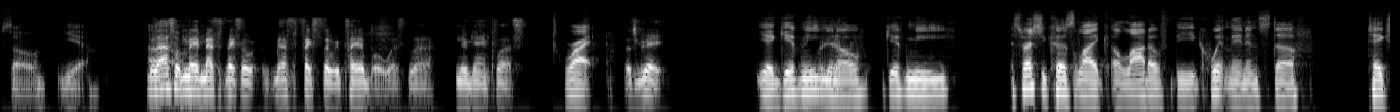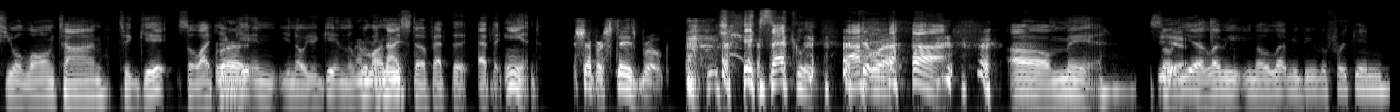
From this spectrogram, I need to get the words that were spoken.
So yeah. Well, that's Uh, what made Mass Effect so Mass Effect so replayable was the new game plus. right. That's great. Yeah, give me, you know, give me especially because like a lot of the equipment and stuff takes you a long time to get. So like you're Right. getting, you know, you're getting the really money. nice stuff at the at the end. Shepard stays broke. exactly. right. oh man. So Yeah. yeah. let me, you know, let me do the freaking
